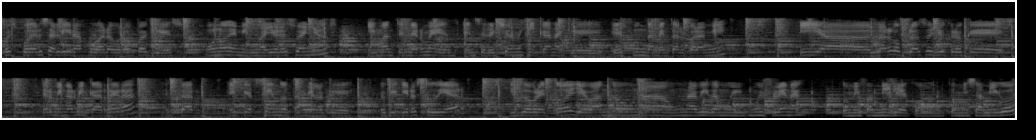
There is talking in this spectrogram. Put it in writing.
pues poder salir a jugar a Europa que es uno de mis mayores sueños y mantenerme en, en selección mexicana que es fundamental para mí y a largo plazo yo creo que terminar mi carrera, estar ejerciendo también lo que, lo que quiero estudiar y sobre todo llevando una, una vida muy, muy plena con mi familia, con, con, mis amigos,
